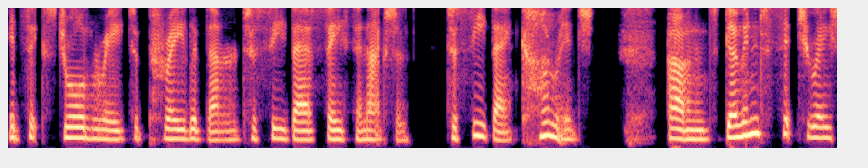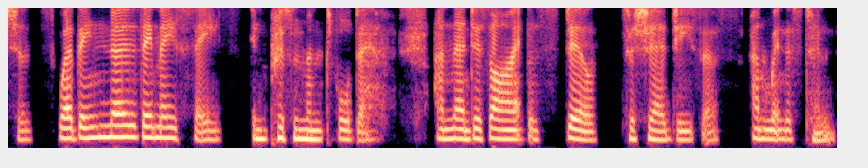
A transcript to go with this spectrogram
It's extraordinary to pray with them, to see their faith in action, to see their courage, and go into situations where they know they may face imprisonment or death, and their desire is still to share Jesus and witness to him.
